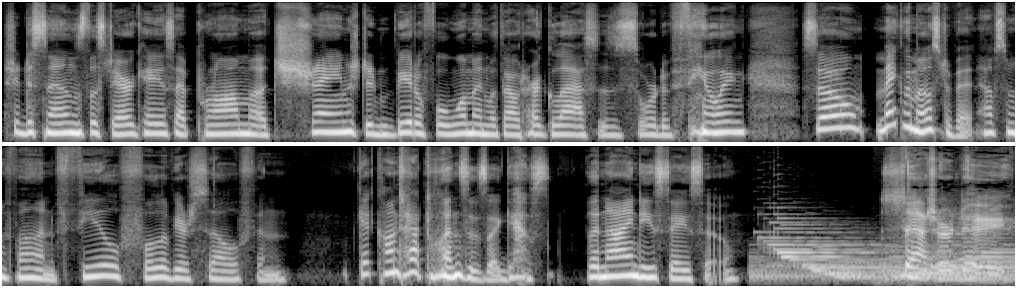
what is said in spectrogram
She descends the staircase at prom, a changed and beautiful woman without her glasses sort of feeling. So make the most of it, have some fun, feel full of yourself, and get contact lenses, I guess. The 90s say so. Saturday.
